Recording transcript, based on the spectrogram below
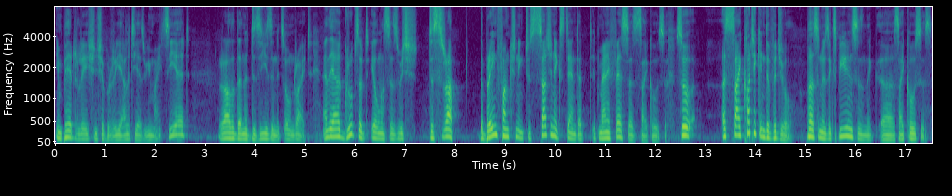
impaired relationship with reality as we might see it, rather than a disease in its own right. And there are groups of illnesses which disrupt the brain functioning to such an extent that it manifests as psychosis. So, a psychotic individual, a person who's experiencing the, uh, psychosis,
